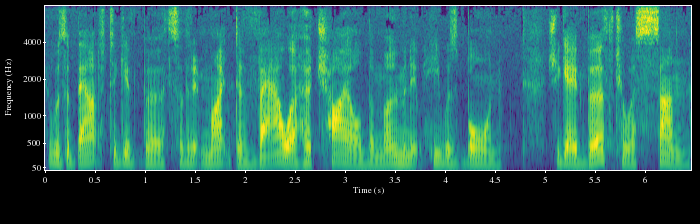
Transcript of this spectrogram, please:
who was about to give birth so that it might devour her child the moment he was born. She gave birth to a son,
